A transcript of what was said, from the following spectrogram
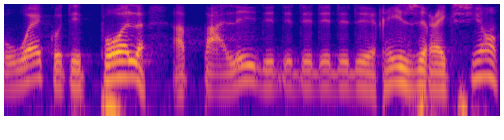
ouais, côté Paul a parlé de, de, de, de, de résurrection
